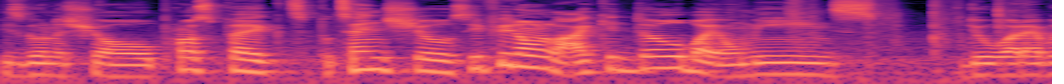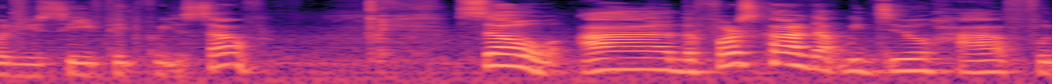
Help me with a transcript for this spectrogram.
is going to show prospects potentials. If you don't like it though by all means do whatever you see fit for yourself. So uh, the first card that we do have for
